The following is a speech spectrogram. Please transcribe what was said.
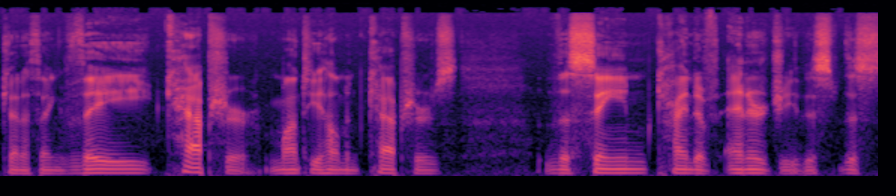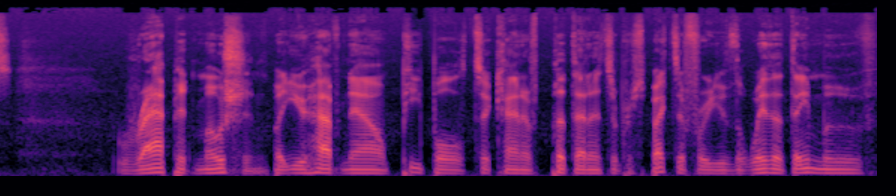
kind of thing. They capture Monte Hellman captures the same kind of energy, this this rapid motion, but you have now people to kind of put that into perspective for you. The way that they move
